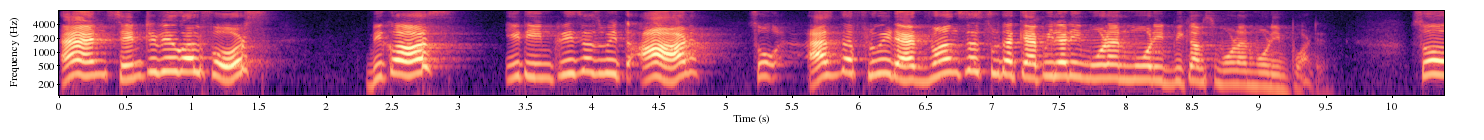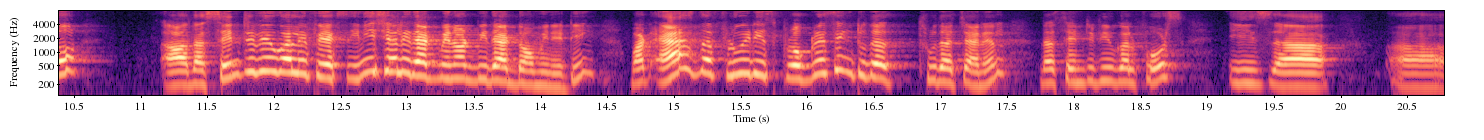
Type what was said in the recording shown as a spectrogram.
and centrifugal force because it increases with R. So as the fluid advances through the capillary more and more it becomes more and more important. So uh, the centrifugal effects initially that may not be that dominating but as the fluid is progressing to the through the channel the centrifugal force is uh, uh,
